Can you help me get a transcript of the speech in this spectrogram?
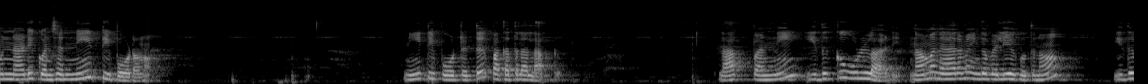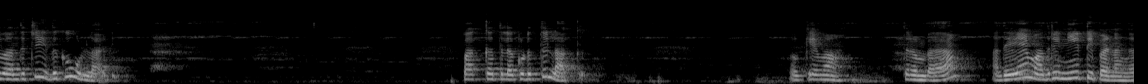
முன்னாடி கொஞ்சம் நீட்டி போடணும். நீட்டி போட்டுட்டு பக்கத்தில் லாக்கு லாக் பண்ணி இதுக்கு உள்ளாடி. நம்ம நேரமாக இங்கே வெளியே குத்தினோம் இது வந்துட்டு இதுக்கு உள்ளாடி. பக்கத்தில் கொடுத்து லாக்கு ஓகேவா திரும்ப அதே மாதிரி நீட்டி பண்ணுங்க.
